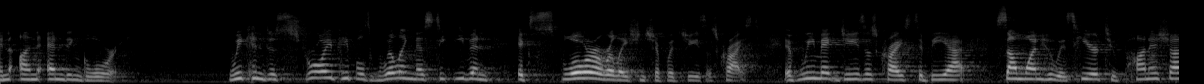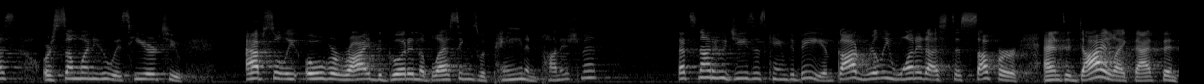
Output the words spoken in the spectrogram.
in unending glory. We can destroy people's willingness to even explore a relationship with Jesus Christ. If we make Jesus Christ to be at someone who is here to punish us or someone who is here to absolutely override the good and the blessings with pain and punishment. That's not who Jesus came to be. If God really wanted us to suffer and to die like that, then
